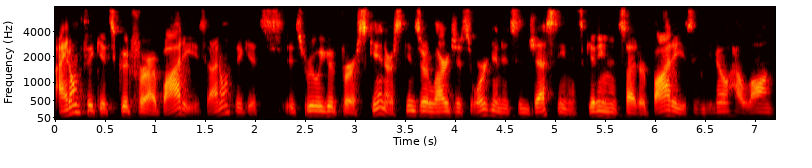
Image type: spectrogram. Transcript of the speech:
I don't think it's good for our bodies. I don't think it's it's really good for our skin. Our skin's our largest organ. It's ingesting. It's getting inside our bodies. And you know how long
